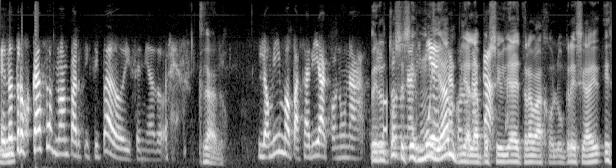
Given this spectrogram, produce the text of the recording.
En otros casos no han participado diseñadores. Claro. Lo mismo pasaría con una. Pero entonces una es muy vivienda, amplia la casa. posibilidad de trabajo, Lucrecia. Es, es-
